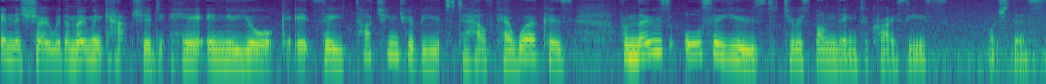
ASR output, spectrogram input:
in this show with a moment captured here in New York. It's a touching tribute to healthcare workers from those also used to responding to crises. Watch this.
